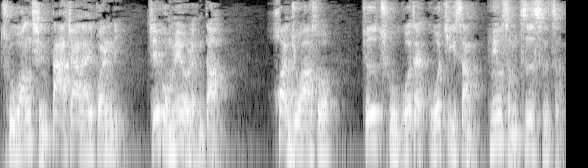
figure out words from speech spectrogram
楚王请大家来观礼，结果没有人到。换句话说，就是楚国在国际上啊没有什么支持者。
